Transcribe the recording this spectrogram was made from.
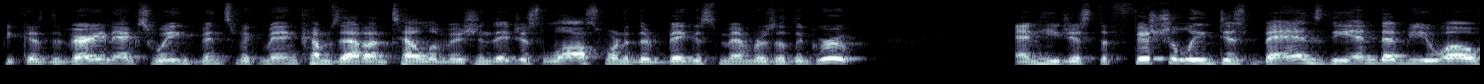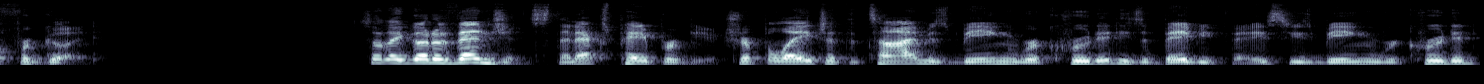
because the very next week vince mcmahon comes out on television. They just lost one of their biggest members of the group. And he just officially disbands the nwo for good so they go to Vengeance, the next pay per view. Triple H at the time is being recruited. He's a babyface. He's being recruited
